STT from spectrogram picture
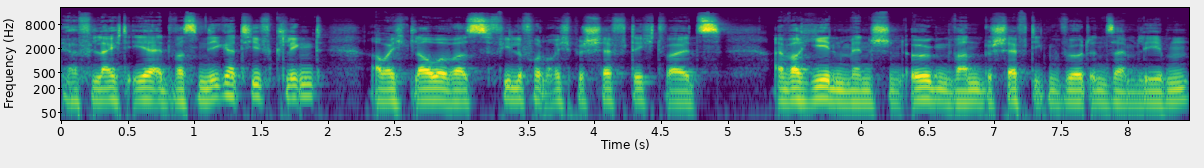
ja, vielleicht eher etwas negativ klingt, aber ich glaube, was viele von euch beschäftigt, weil es einfach jeden Menschen irgendwann beschäftigen wird in seinem Leben.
